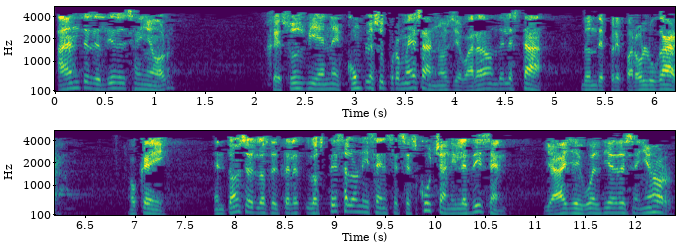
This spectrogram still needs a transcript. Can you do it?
antes del día del Señor, Jesús viene, cumple su promesa, nos llevará donde Él está, donde preparó lugar. Ok, entonces los, los tesalonicenses escuchan y les dicen, ya llegó el día del Señor.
